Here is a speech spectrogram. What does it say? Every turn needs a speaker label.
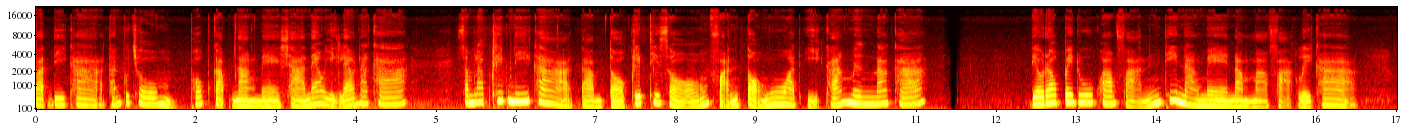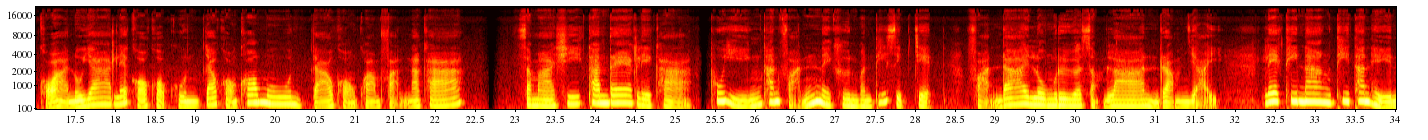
Speaker 1: วัสดีค่ะ ท่านผู้ชม พบกับนางแมชาแนลอีกแล้วนะคะสำหรับคลิปนี้ค่ะ ตามต่อคลิปที่สองฝันต่องวดอีกครั้งหนึ่งนะคะ เดี๋ยวเราไปดูความฝันที่นางแมนำมาฝากเลยค่ะ ขออนุญาตและขอขอบคุณเจ้าของข้อมูล เจ้าของความฝันนะคะ สมาชิกท่านแรกเลยค่ะ ผู้หญิงท่านฝันในคืนวันที่ 17 ฝันได้ลงเรือสำราญรำใหญ่ เลขที่นั่งที่ท่านเห็น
